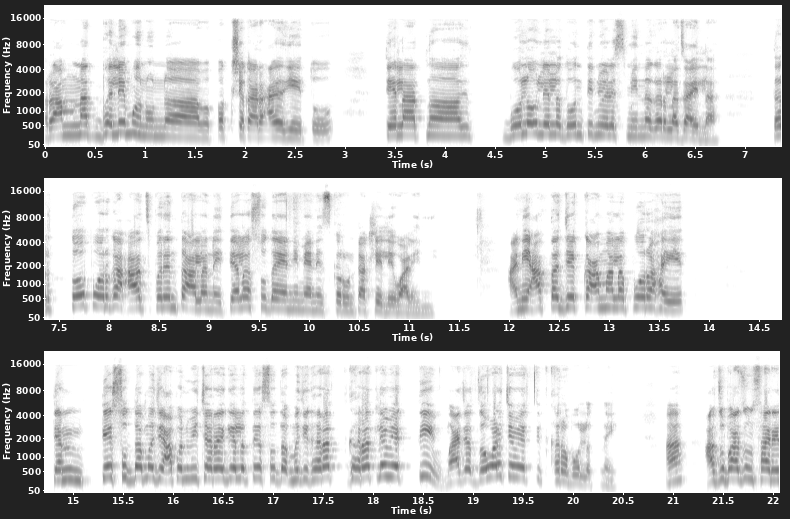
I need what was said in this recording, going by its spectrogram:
रामनाथ भले म्हणून पक्षकार येतो त्याला बोलवलेलं दोन तीन वेळेस मी नगरला जायला. तर तो पोरगा आजपर्यंत आला नाही. त्याला सुद्धा यांनी मॅनेज करून टाकलेले वाळीने. आणि आता जे कामाला पोरं आहेत ते सुद्धा म्हणजे आपण विचारायला गेलं ते सुद्धा म्हणजे घरात घरातल्या व्यक्ती माझ्या जवळच्या व्यक्तीत खरं बोलत नाही. हा? आजूबाजून सारे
